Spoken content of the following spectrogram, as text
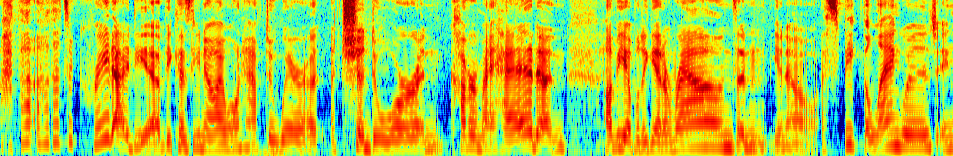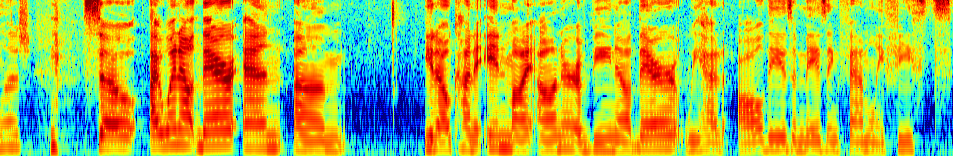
I thought, oh, that's a great idea because, you know, I won't have to wear a, a chador and cover my head and I'll be able to get around and, you know, I speak the language, English. so I went out there and, um, you know, kind of in my honor of being out there, we had all these amazing family feasts.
